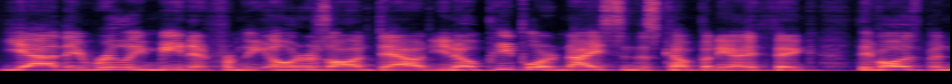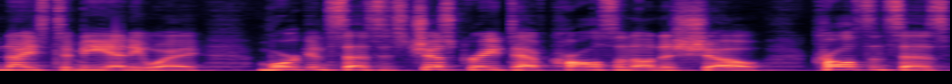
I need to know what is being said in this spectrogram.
yeah, they really mean it from the owners on down. You know, people are nice in this company, I think. They've always been nice to me anyway. Morgan says it's just great to have Carlson on his show. Carlson says,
